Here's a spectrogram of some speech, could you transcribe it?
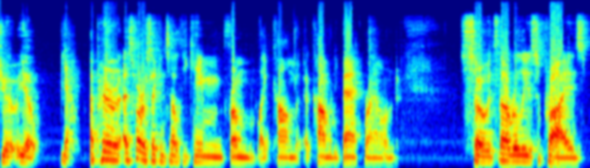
you know, yeah, apparently, as far as I can tell, he came from, like, com a comedy background. So it's not really a surprise,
